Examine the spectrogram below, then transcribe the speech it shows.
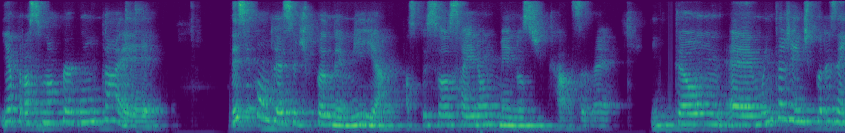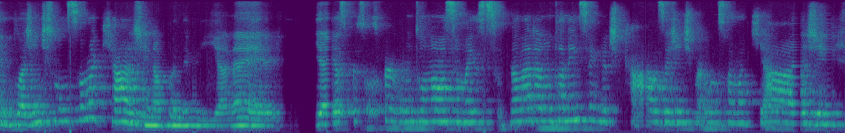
E a próxima pergunta é: Nesse contexto de pandemia, as pessoas saíram menos de casa, né? Então, é, muita gente, por exemplo, a gente lançou maquiagem na pandemia, né? E aí as pessoas perguntam, nossa, mas galera não tá nem saindo de casa, a gente vai lançar maquiagem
